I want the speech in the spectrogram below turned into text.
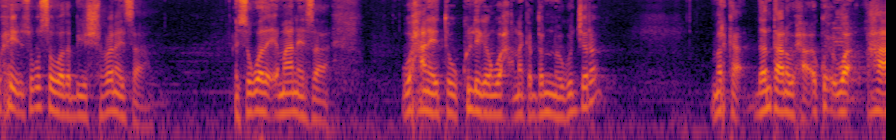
waxay isugu soo wada biyoshabanaysaa isugu wada imaanaysaa waxaanayto kulligan wax anaga dan noogu jira. Marka dantaana ha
